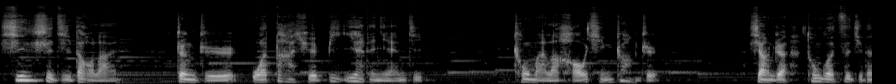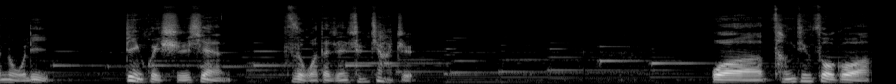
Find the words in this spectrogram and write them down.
新世纪到来，正值我大学毕业的年纪，充满了豪情壮志，想着通过自己的努力。定会实现自我的人生价值。我曾经做过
